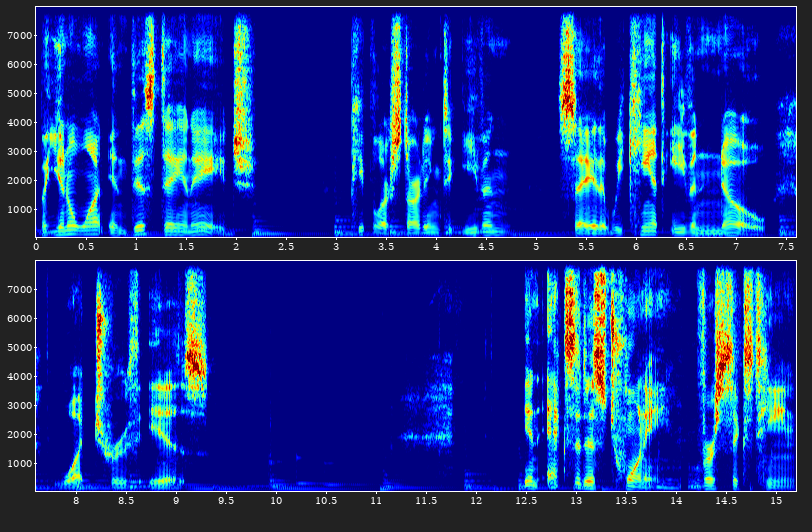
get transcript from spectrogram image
But you know what? In this day and age, people are starting to even say that we can't even know what truth is. In Exodus 20, verse 16,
